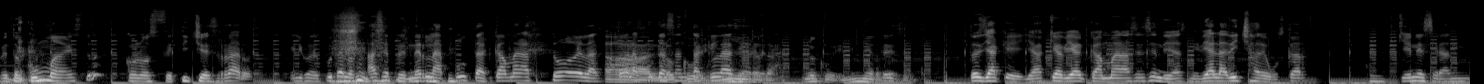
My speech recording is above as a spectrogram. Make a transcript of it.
me tocó un maestro con los fetiches raros. El hijo de puta nos hace prender la puta cámara toda la, toda la Ah, puta loco santa de clase. Mierda, loco de mierda. Entonces, ya que, ya que había cámaras encendidas, me di a la dicha de buscar quiénes eran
